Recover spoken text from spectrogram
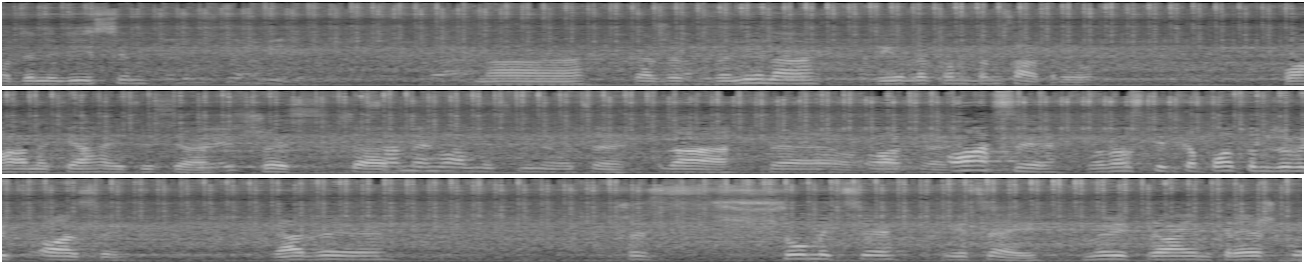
1,8 на, каже, заміна гідрокомпенсаторів. Погано тягається. Щось, все. Саме головне зміни оце. Да, це Оце. оси. Воно з-під капотом живуть оси. Каже, щось шумиться і цей. Ми відкриваємо кришку.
